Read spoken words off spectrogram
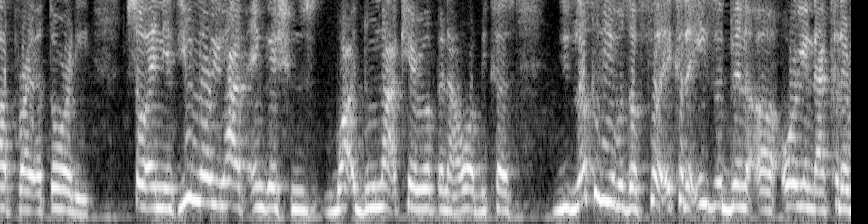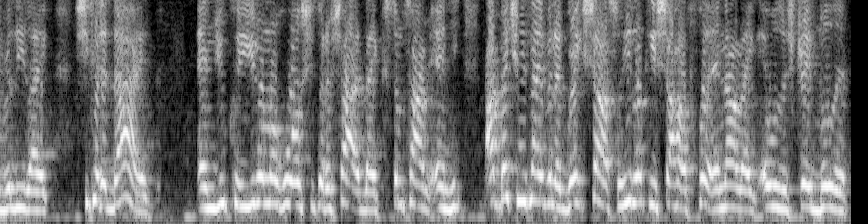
upright authority. So, and if you know you have anger issues, do not carry up in at all because luckily it was a foot. It could have easily been an organ that could have really like she could have died, and you could you don't know who else she could have shot. Like sometime, and he, I bet you he's not even a great shot. So he lucky shot her foot and not like it was a straight bullet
